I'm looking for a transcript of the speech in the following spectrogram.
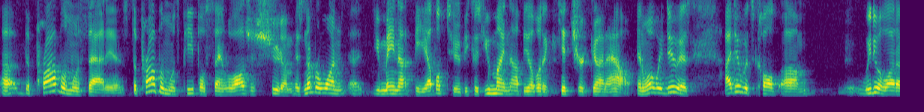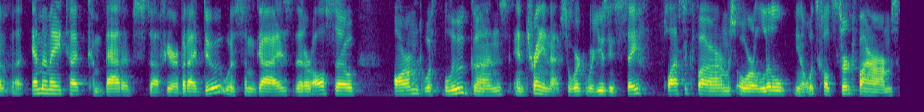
uh, the problem with that is the problem with people saying, "Well, I'll just shoot them." Is number one, uh, you may not be able to because you might not be able to get your gun out. And what we do is, I do what's called um, we do a lot of uh, MMA type combative stuff here, but I do it with some guys that are also armed with blue guns and training knives. So we're, we're using safe plastic firearms or little, you know, what's called SIRT firearms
